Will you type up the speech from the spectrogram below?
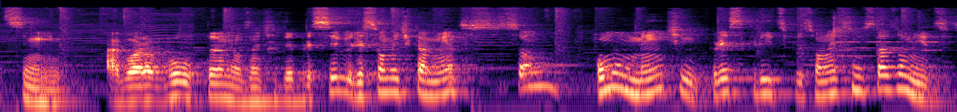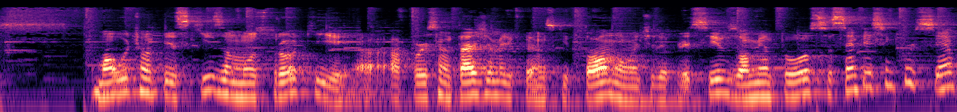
Assim, agora voltando aos antidepressivos, eles são medicamentos são comumente prescritos, principalmente nos Estados Unidos uma última pesquisa mostrou que a, a porcentagem de americanos que tomam antidepressivos aumentou 65%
